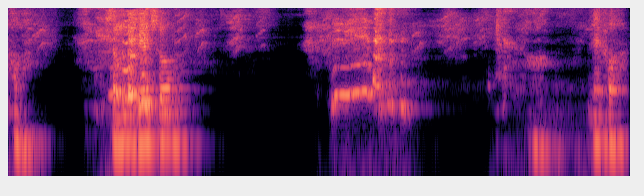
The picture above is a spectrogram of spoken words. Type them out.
好吧，什么都别说了。好，别哭了。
